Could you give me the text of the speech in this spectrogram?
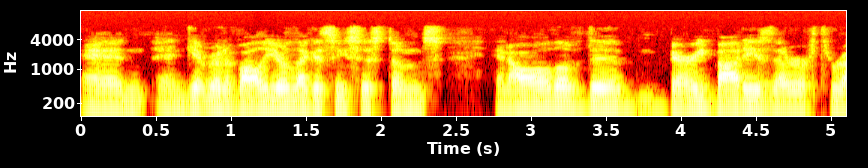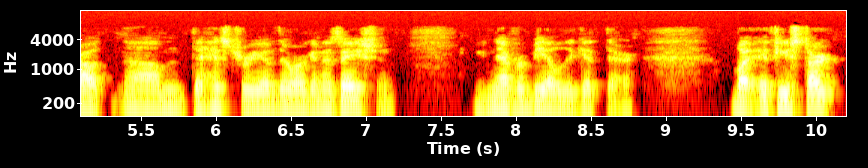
and and get rid of all your legacy systems and all of the buried bodies that are throughout um, the history of the organization, you'd never be able to get there. But if you start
